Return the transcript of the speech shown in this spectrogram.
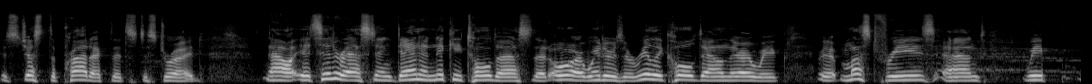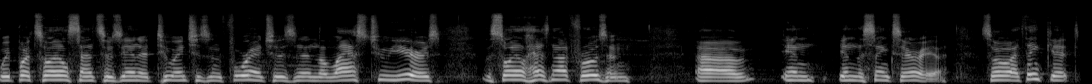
It's just the product that's destroyed. Now, it's interesting, Dan and Nikki told us that, oh, our winters are really cold down there. We, it must freeze. And we, we put soil sensors in at two inches and four inches. And in the last two years, the soil has not frozen. Uh, in, in the sinks area. So I think it,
